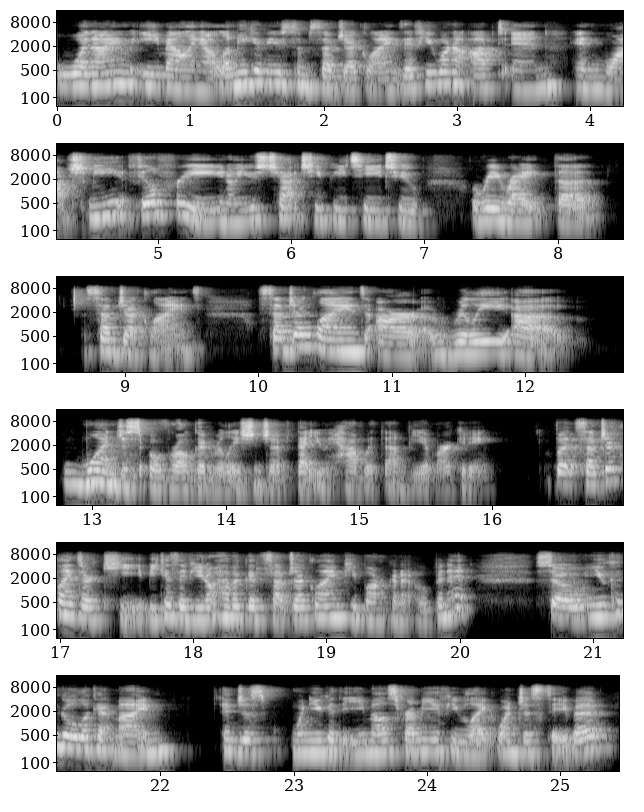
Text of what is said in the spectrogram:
when I'm emailing out, let me give you some subject lines. If you want to opt in and watch me, feel free, you know, use ChatGPT to rewrite the subject lines. Subject lines are really uh, one just overall good relationship that you have with them via marketing. But subject lines are key because if you don't have a good subject line, people aren't going to open it. So you can go look at mine and just when you get the emails from me, if you like one, just save it.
